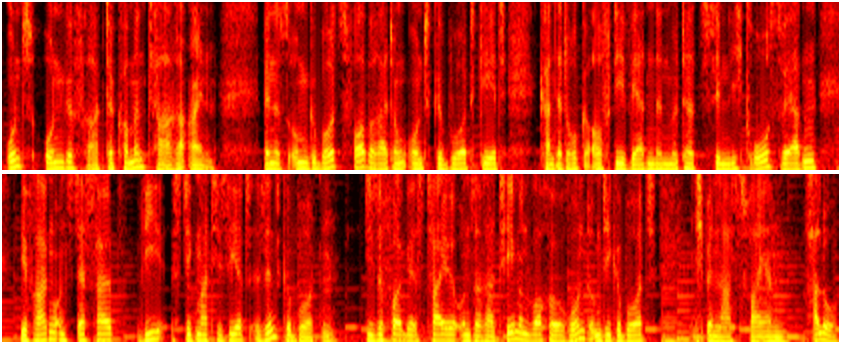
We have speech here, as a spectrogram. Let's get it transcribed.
und ungefragte Kommentare ein. Wenn es um Geburtsvorbereitung und Geburt geht, kann der Druck auf die werdenden Mütter ziemlich groß werden. Wir fragen uns deshalb, wie stigmatisiert sind Geburten? Diese Folge ist Teil unserer Themenwoche rund um die Geburt. Ich bin Lars Feiern. Hallo.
